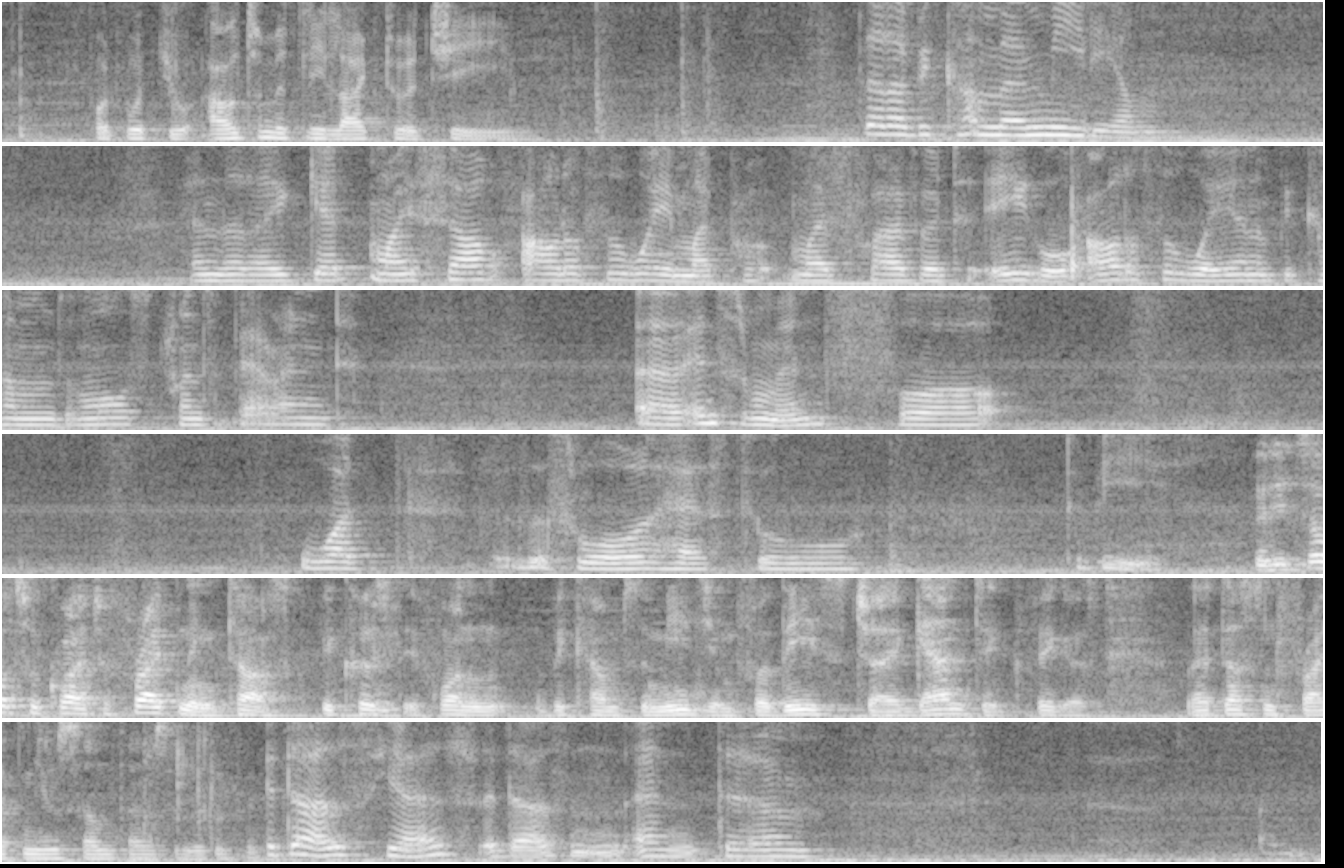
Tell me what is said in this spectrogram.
What would you ultimately like to achieve? That I become a medium. And that I get myself out of the way, my, my private ego out of the way, and become the most transparent uh, instrument for what this role has to, to be. But it's also quite a frightening task because if one becomes a medium for these gigantic figures, that doesn't frighten you sometimes a little bit? It does, yes, it does, and, and um,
